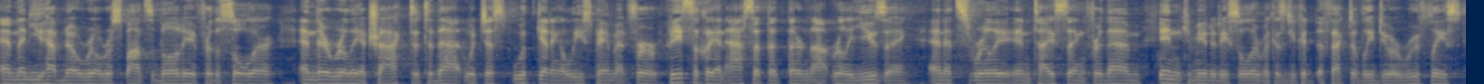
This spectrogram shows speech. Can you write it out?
and then you have no real responsibility for the solar, and they're really attracted to that with just with getting a lease payment for basically an asset that they're not really using. And it's really enticing for them in community solar because you could effectively do a roof lease,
